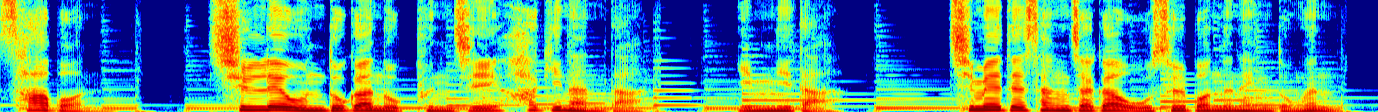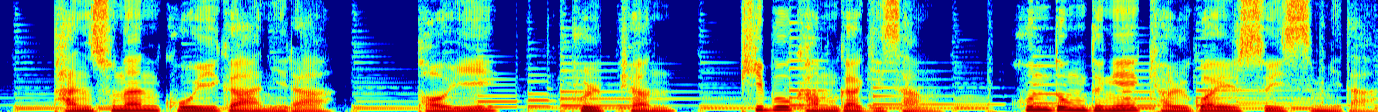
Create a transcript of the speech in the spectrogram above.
4번 실내 온도가 높은지 확인한다. 입니다. 치매 대상자가 옷을 벗는 행동은 단순한 고의가 아니라 더위, 불편, 피부 감각 이상, 혼동 등의 결과일 수 있습니다.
